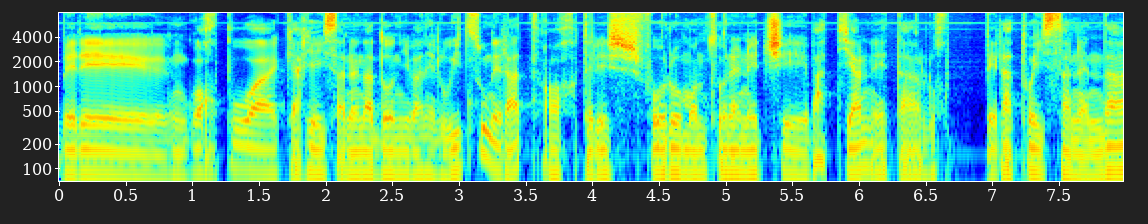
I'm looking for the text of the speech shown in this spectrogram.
bere gorpua ekarria izanen adoni bane luitzunerat, hor telesforo montzonen etxe batian, eta lurperatua esperatua izanen da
